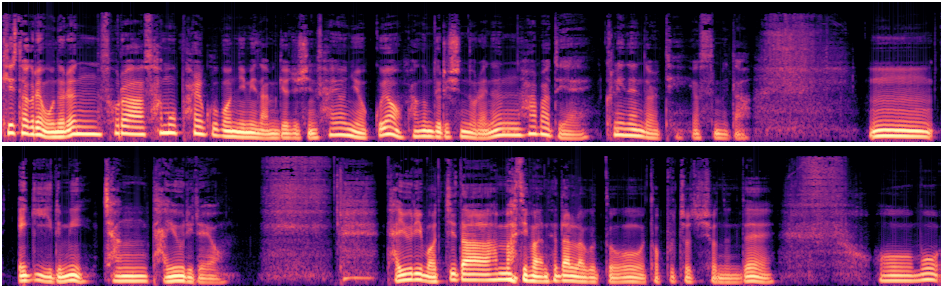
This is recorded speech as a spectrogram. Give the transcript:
키스타그램 오늘은 소라 3589번님이 남겨주신 사연이었고요. 방금 들으신 노래는 하바드의 Clean and Dirty였습니다. 음, 애기 이름이 장다율이래요. 다율이 멋지다 한마디만 해달라고 또 덧붙여 주셨는데, 어, 뭐,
